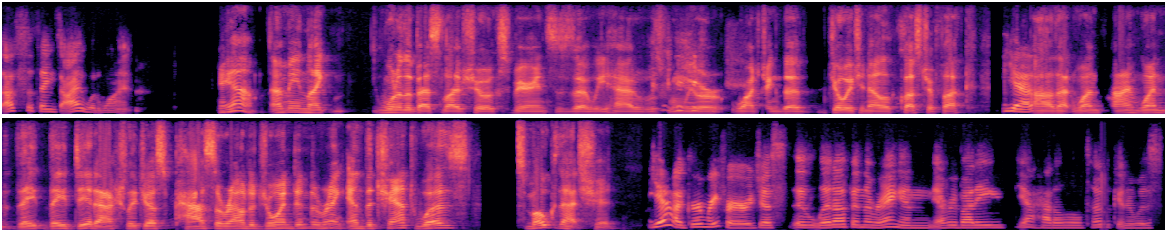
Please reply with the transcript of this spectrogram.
that's the things I would want. Yeah, I mean like one of the best live show experiences that we had was when we were watching the Joey Janela clusterfuck. Yes. uh, that one time when they they did actually just pass around a joint in the ring, and the chant was "smoke that shit." Yeah, Grim Reefer just it lit up in the ring and everybody, yeah, had a little token. It was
